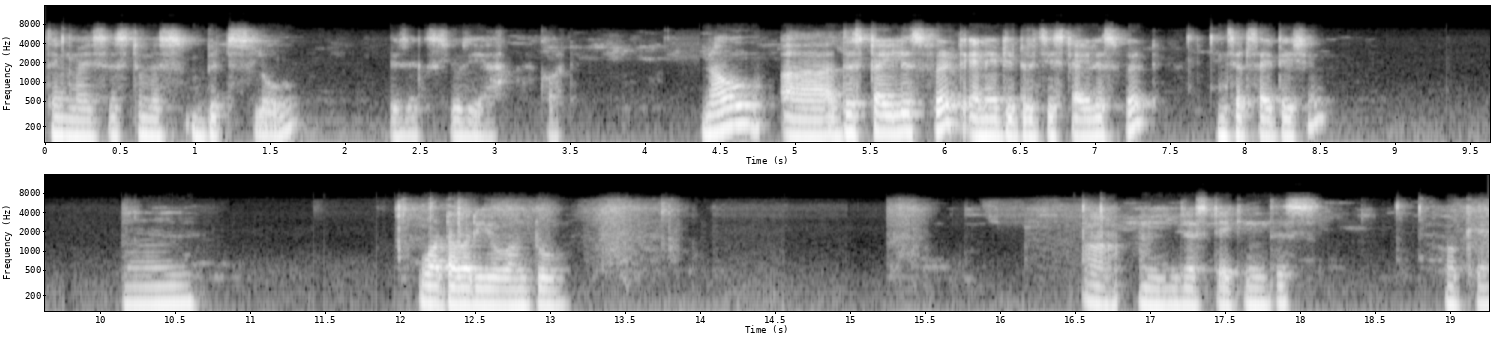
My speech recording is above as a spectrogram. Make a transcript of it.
think my system is a bit slow. Please excuse yeah got it. now uh, this style is fit NIT Trichy style is fit insert citation. Mm, whatever you want to. Uh, I'm just taking this. Okay.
